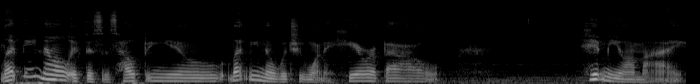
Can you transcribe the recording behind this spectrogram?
Let me know if this is helping you. Let me know what you want to hear about. Hit me on my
